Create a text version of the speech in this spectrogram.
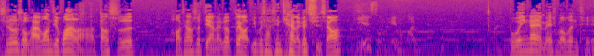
骑手手牌忘记换了，当时好像是点了个不小一不小心点了个取消，铁索连环，不过应该也没什么问题，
